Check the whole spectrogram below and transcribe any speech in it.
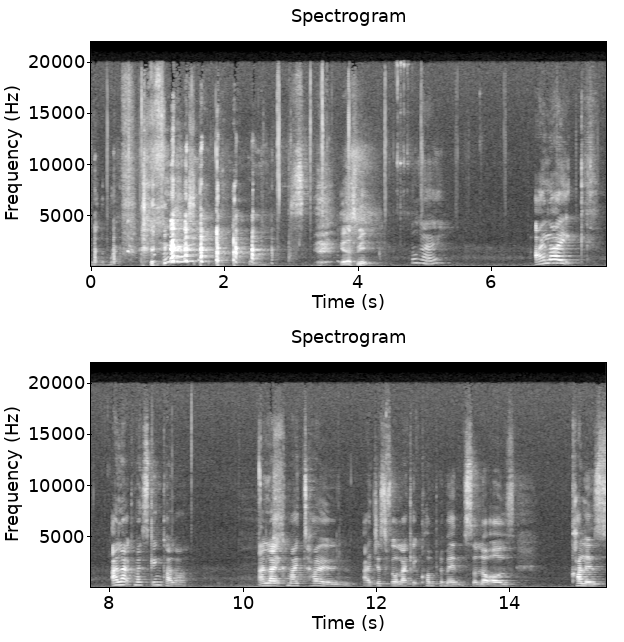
Like the breath. Yeah, that's me. Okay. I like I like my skin color. I like my tone. I just feel like it complements a lot of colors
